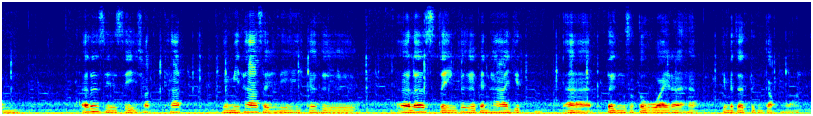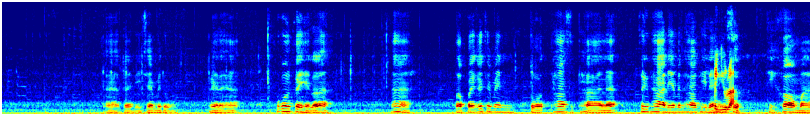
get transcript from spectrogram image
มเออร์เลอร์สีสี่ช็อตคัทยังมีท่าใส่อยู่นี้อีกก็คือเออร์เลอร์สตริงก็คือเป็นท่ายึดอ่าตึงศัตรูไว้นั่นแหละฮะที่มันจะตึงกลับหัวอ่าแต่อันนี้ใช้ไม่โดนไม่เป็นไรฮะ ทุกคนเคยเห็นแล้วล่ะ อ่า ต่อไปก็จะเป็นตัวท่าสุดท้ายแล้ว ซึ่งท่านี้เป็นท่าที่แรงไปอยู่ที่ละสุดที่เข้ามา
